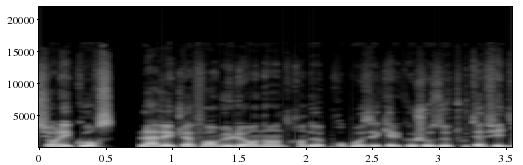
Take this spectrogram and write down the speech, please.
sur les courses. Là, avec la Formule 1, on est en train de proposer quelque chose de tout à fait différent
